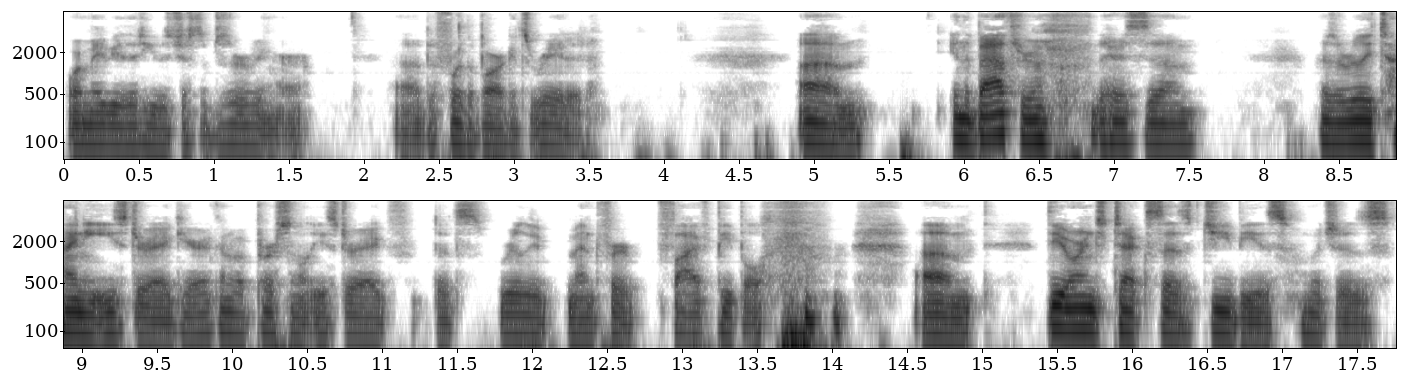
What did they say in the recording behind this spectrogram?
or maybe that he was just observing her uh, before the bar gets raided. Um, in the bathroom, there's um, there's a really tiny Easter egg here, kind of a personal Easter egg that's really meant for five people. um, the orange text says GBs, which is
